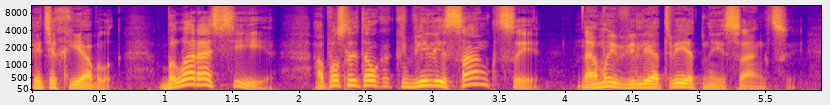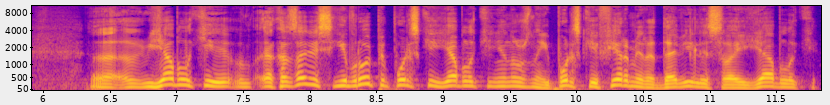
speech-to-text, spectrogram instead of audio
этих яблок была Россия. А после того, как ввели санкции, а мы ввели ответные санкции. Э, яблоки оказались в Европе, польские яблоки не нужны. И польские фермеры давили свои яблоки,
